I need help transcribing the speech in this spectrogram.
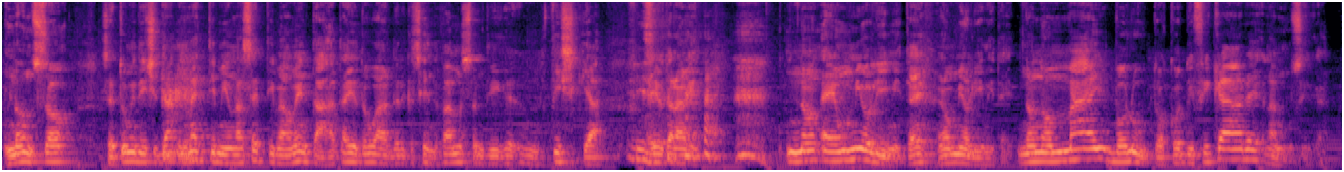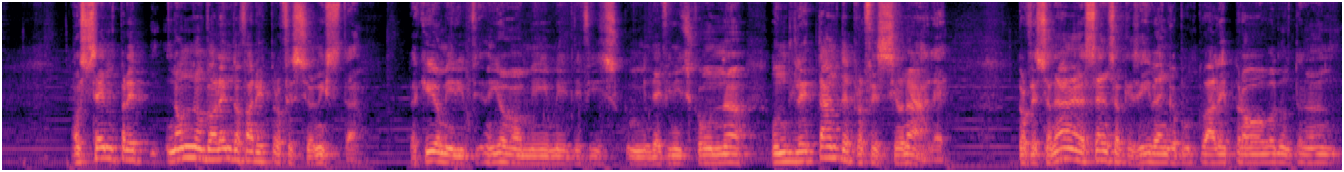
Non so se tu mi dici dai, mettimi una settima aumentata, io ti guardo e senti fammi sentire fischia te la metto. Non, è un mio limite, è un mio limite. Non ho mai voluto codificare la musica. Ho sempre, non volendo fare il professionista, perché io mi, io mi, mi definisco, mi definisco un, un, dilettante professionale. Professionale nel senso che se io vengo puntuale e provo, non,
